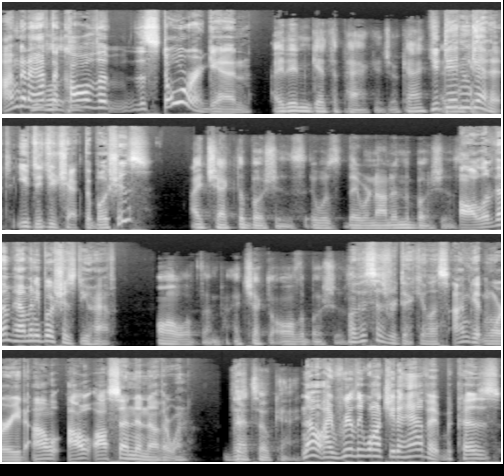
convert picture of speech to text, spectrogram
I'm gonna have Well, to call the the store again. I didn't get the package, okay? You I didn't get it. You did you check the bushes? I checked the bushes. It was they were not in the bushes. All of them? How many bushes do you have? All of them. I checked all the bushes. Oh, this is ridiculous. I'm getting worried. I'll I'll I'll send another one. That's okay. No, I really want you to have it because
